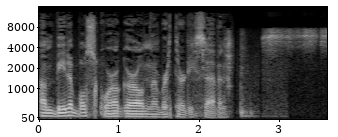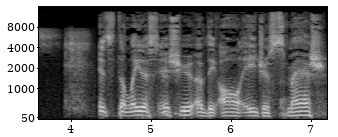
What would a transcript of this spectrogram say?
Unbeatable Squirrel Girl number 37. It's the latest issue of the all ages smash.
